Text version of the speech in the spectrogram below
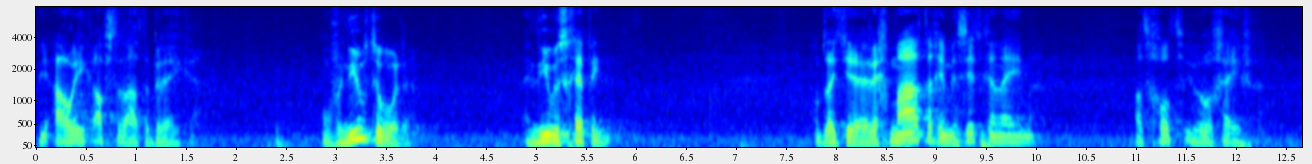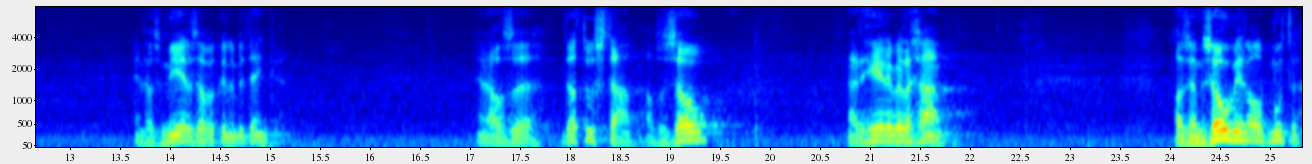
die oude ik af te laten breken. Om vernieuwd te worden. Een nieuwe schepping. Opdat je rechtmatig in bezit kan nemen wat God u wil geven. En dat is meer dan we kunnen bedenken. En als we dat toestaan, als we zo naar de Heer willen gaan, als we Hem zo willen ontmoeten,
